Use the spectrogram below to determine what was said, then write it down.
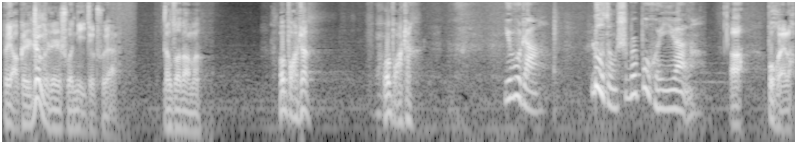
不要跟任何人说你已经出院了。能做到吗？我保证，我保证。于部长，陆总是不是不回医院了？啊，不回了。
